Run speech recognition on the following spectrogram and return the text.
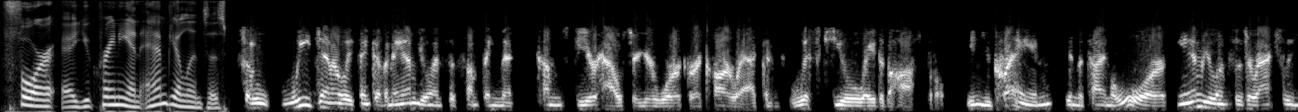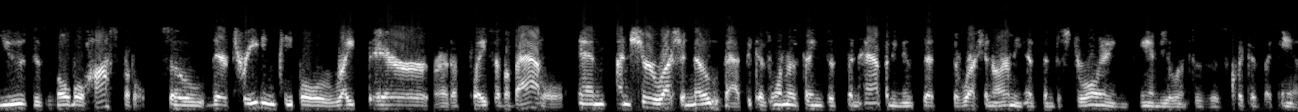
for uh, Ukrainian ambulances? So we generally think of an ambulance as something that comes to your house or your work or a car wreck and whisks you away to the hospital. In Ukraine, in the time of war, ambulances are actually used as mobile hospitals. So they're treating people right there at a place of a battle. And I'm sure Russia knows that because one of the things that's been happening is that the Russian army has been destroying ambulances as quick as they can.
